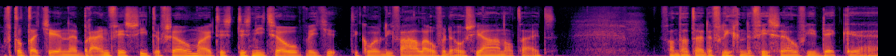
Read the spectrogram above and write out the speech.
of totdat je een uh, bruinvis ziet of zo. Maar het is, het is niet zo, weet je... Ik hoor die verhalen over de oceaan altijd. Van dat daar de vliegende vissen over je dek uh,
